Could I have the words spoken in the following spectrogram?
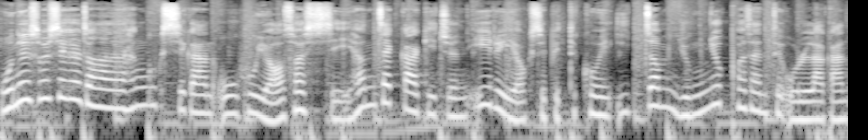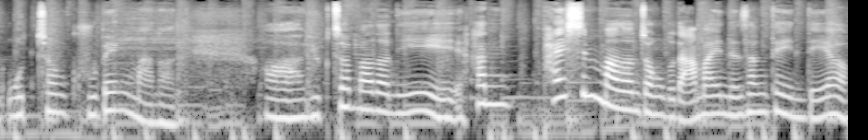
오늘 소식을 전하는 한국 시간 오후 6시 현재가 기준 1위 역시 비트코인 2.66% 올라간 5,900만 원. 아, 6천만 원이 한 80만 원 정도 남아 있는 상태인데요.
